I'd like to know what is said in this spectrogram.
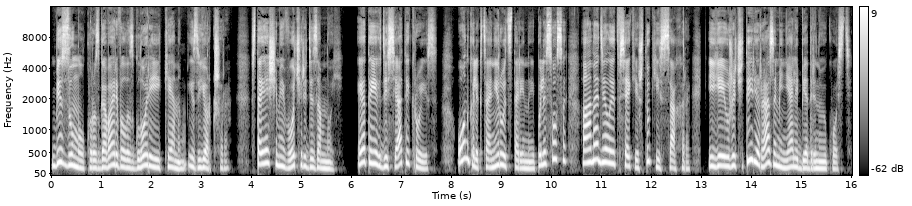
Безумолку разговаривала с Глорией Кеном из Йоркшира, стоящими в очереди за мной. Это их десятый круиз. Он коллекционирует старинные пылесосы, а она делает всякие штуки из сахара, и ей уже четыре раза меняли бедренную кость.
